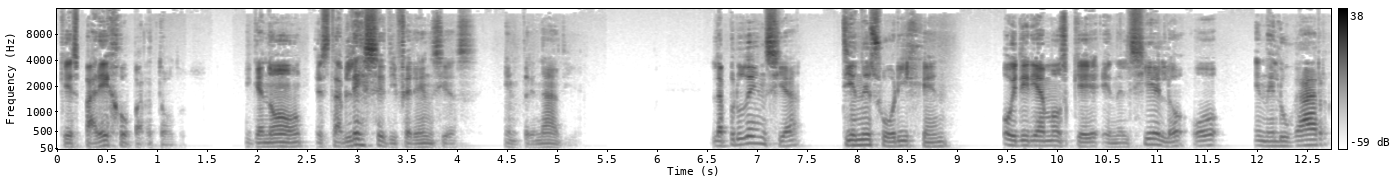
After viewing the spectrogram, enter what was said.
que es parejo para todos y que no establece diferencias entre nadie. La prudencia tiene su origen, hoy diríamos que en el cielo o en el lugar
